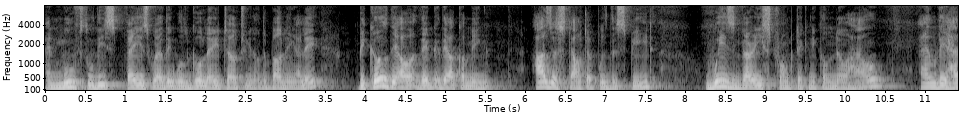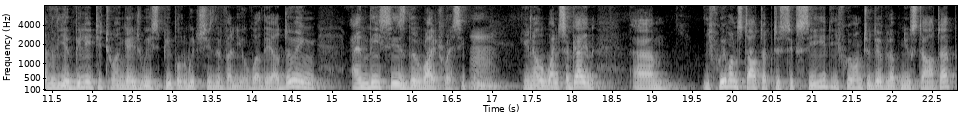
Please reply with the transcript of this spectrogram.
and move through this phase where they will go later to you know, the bowling alley because they are, they, they are coming as a startup with the speed, with very strong technical know-how, and they have the ability to engage with people, which is the value of what they are doing, and this is the right recipe. Mm. You know, once again, um, if we want startup to succeed, if we want to develop new startup,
